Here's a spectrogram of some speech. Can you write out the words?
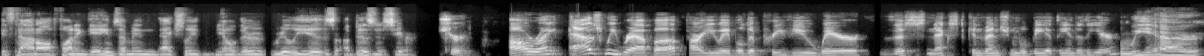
it's not all fun and games. I mean, actually, you know, there really is a business here. Sure. All right. As we wrap up, are you able to preview where this next convention will be at the end of the year? We are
